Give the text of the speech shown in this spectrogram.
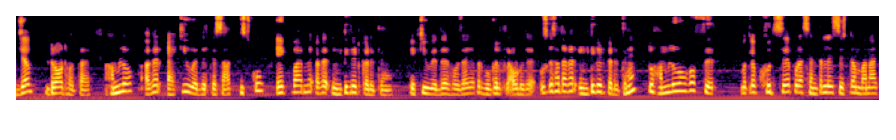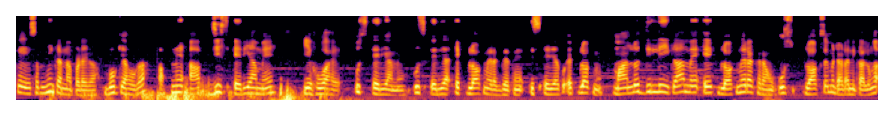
जब ड्रॉट होता है। हम लोग अगर एक्यू वेदर के साथ इसको एक बार में अगर इंटीग्रेट कर देते हैं एक्यू वेदर हो जाए या फिर गूगल क्लाउड हो जाए, उसके साथ अगर इंटीग्रेट कर देते हैं तो हम लोगों को फिर मतलब खुद से पूरा सेंट्रलाइज सिस्टम बना के ये सब नहीं करना पड़ेगा। वो क्या होगा? अपने आप जिस एरिया में ये हुआ है, उस एरिया में, उस एरिया एक ब्लॉक में रख देते हैं। इस एरिया को एक ब्लॉक में। मान लो दिल्ली का मैं एक ब्लॉक में रख रहा हूँ, उस ब्लॉक से मैं डाटा निकालूँगा।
